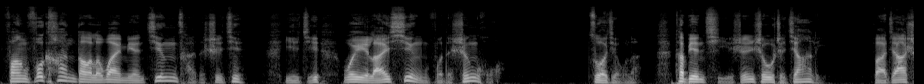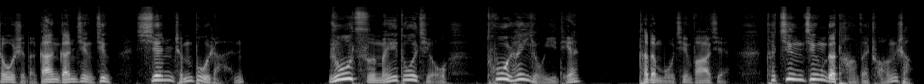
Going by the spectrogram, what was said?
仿佛看到了外面精彩的世界以及未来幸福的生活。坐久了，他便起身收拾家里，把家收拾得干干净净、纤尘不染。如此没多久，突然有一天，他的母亲发现他静静地躺在床上，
